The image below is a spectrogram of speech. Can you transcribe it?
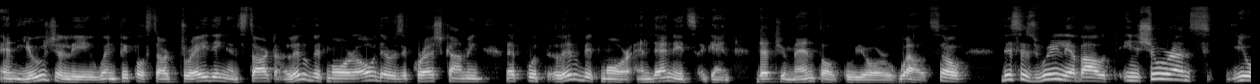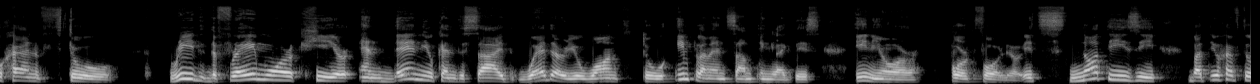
And usually when people start trading and start a little bit more oh there is a crash coming let put a little bit more. And then it's again detrimental to your wealth. So this is really about insurance. You have to read the framework here and then you can decide whether you want to implement something like this in your portfolio. It's not easy, but you have to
